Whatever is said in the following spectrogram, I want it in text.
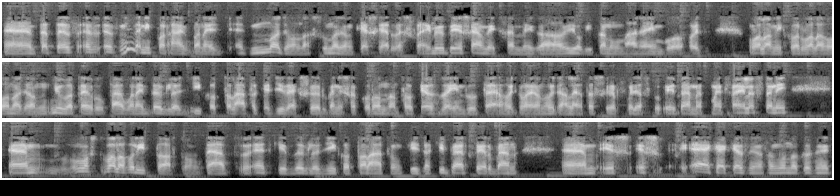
Tehát ez, ez, ez minden iparágban egy, egy nagyon lassú, nagyon keserves fejlődés. Emlékszem még a jogi tanulmányaimból, hogy valamikor valahol nagyon Nyugat-Európában egy döglött gyíkot találtak egy üvegsörben, és akkor onnantól kezdve indult el, hogy vajon hogyan lehet a sörfogyasztóvédelmet majd fejleszteni. Most valahol itt tartunk, tehát egy-két döglőgyíkot találtunk így a kibertérben, és, és el kell kezdeni azon gondolkozni, hogy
